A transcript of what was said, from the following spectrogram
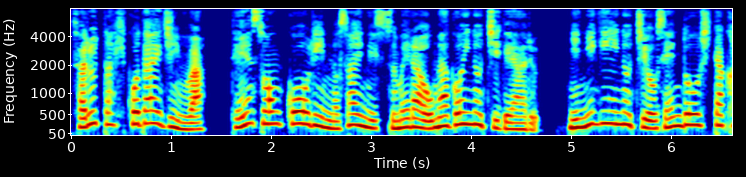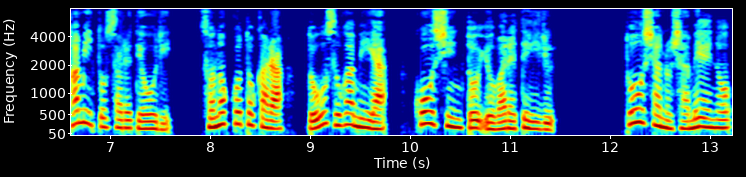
猿田彦大臣は、天孫降臨の際に進めらお孫命である、ニニギ命を先導した神とされており、そのことから、同祖神や、皇神と呼ばれている。当社の社名の、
